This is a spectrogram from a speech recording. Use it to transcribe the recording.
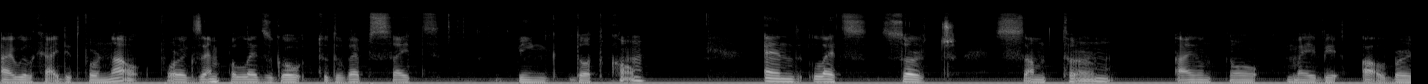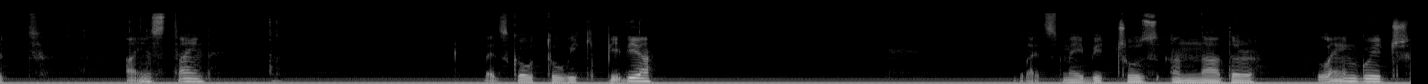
I will hide it for now. For example let's go to the website bing.com and let's search some term. I don't know maybe Albert Einstein. Let's go to Wikipedia. Let's maybe choose another language.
